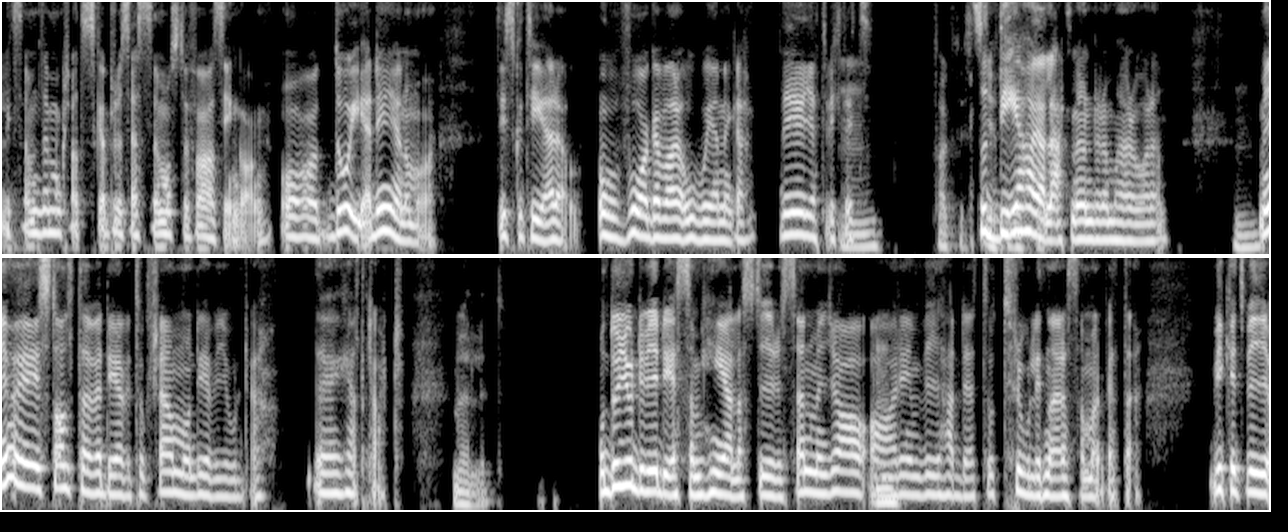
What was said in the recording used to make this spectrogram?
liksom demokratiska processer måste få ha sin gång. Och då är det genom att diskutera och våga vara oeniga. Det är jätteviktigt. Mm, faktiskt. Så det har jag Jätteviktigt. lärt mig under de här åren. Mm, Men jag är stolt över det vi tog fram och det vi gjorde. Det är helt klart. väldigt. Och då gjorde vi det som hela styrelsen, men jag och Mm. Arin, vi hade ett otroligt nära samarbete. Vilket vi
